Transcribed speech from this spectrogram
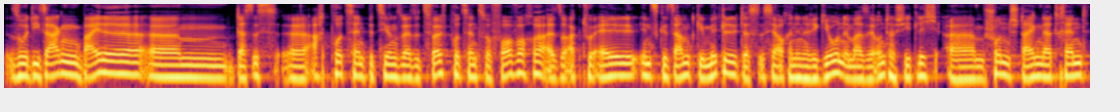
So, die sagen beide, ähm, das ist äh, 8% beziehungsweise 12% zur Vorwoche, also aktuell insgesamt gemittelt, das ist ja auch in den Regionen immer sehr unterschiedlich, ähm, schon ein steigender Trend.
